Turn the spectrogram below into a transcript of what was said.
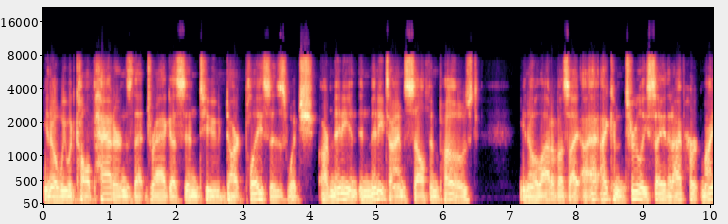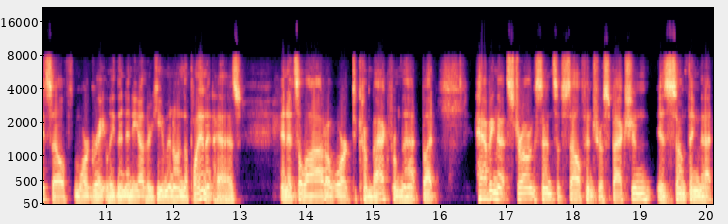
you know, we would call patterns that drag us into dark places, which are many and many times self-imposed. You know, a lot of us, I, I, I can truly say that I've hurt myself more greatly than any other human on the planet has and it's a lot of work to come back from that. But having that strong sense of self introspection is something that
